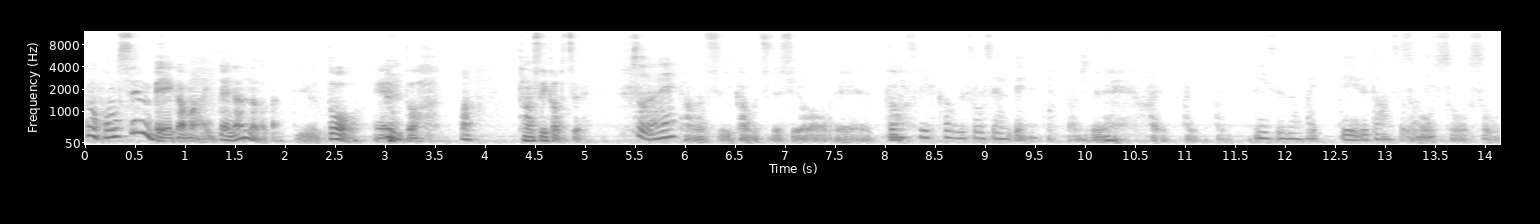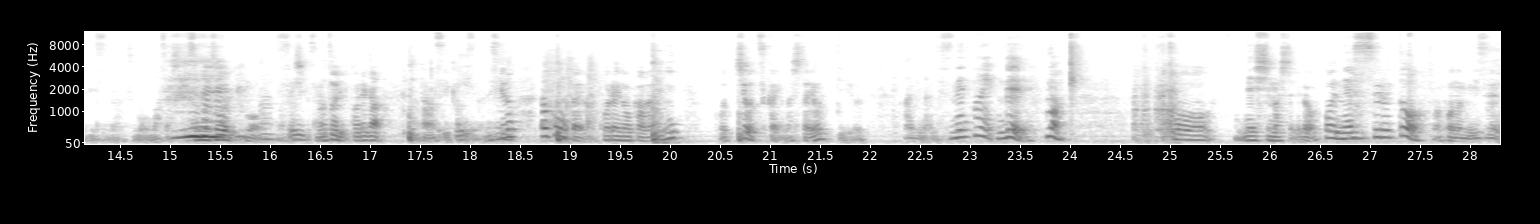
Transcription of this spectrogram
でもこのせんべいがまあ一体何なのかっていうと、えっ、と、まあ炭水化物、そうだね。炭水化物ですよ。えっ、と。炭水化物おせんべい。感じでね、はいはいはい。水がの入っている炭素そうだね。そうそう水なんです。もうまさしくその通り。もうまさしくその通り。これが炭水化物なんですけど、まあ、今回はこれの代わりにこっちを使いましたよっていう感じなんですね。はい。でまあこう熱しましたけどこれ熱すると、まあ、この水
